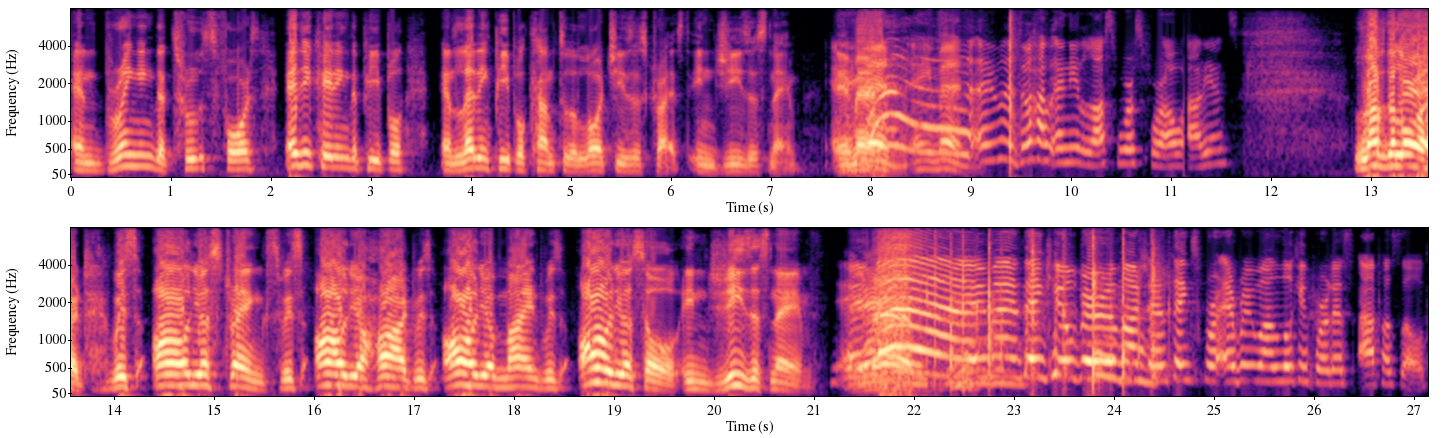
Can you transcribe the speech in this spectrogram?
and bringing the truth forth, educating the people, and letting people come to the Lord Jesus Christ. In Jesus' name. Amen. Amen. Amen. Do you have any last words for our audience? Love the Lord with all your strength, with all your heart, with all your mind, with all your soul. In Jesus' name. Amen. Amen. Thank you very much, and thanks for everyone looking for this episode.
